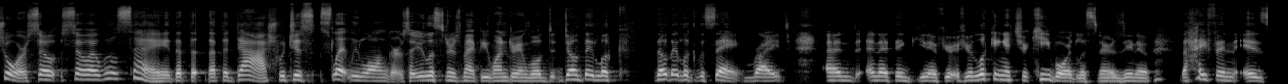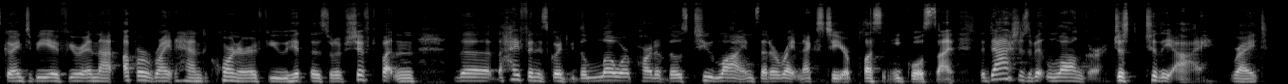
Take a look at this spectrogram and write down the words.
Sure. So, so I will say that the, that the dash, which is slightly longer, so your listeners might be wondering, well, d- don't they look? Don't they look the same, right? And and I think you know if you're if you're looking at your keyboard, listeners, you know the hyphen is going to be if you're in that upper right hand corner. If you hit the sort of shift button, the the hyphen is going to be the lower part of those two lines that are right next to your plus and equals sign. The dash is a bit longer, just to the eye, right?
